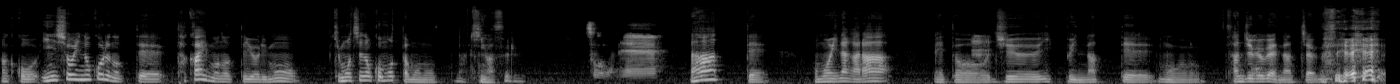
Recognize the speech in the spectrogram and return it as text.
なんかこう印象に残るのって高いものっていうよりも気持ちのこもったものな気がするそうだね。なーって思いながらえっとん11分になってもう30秒ぐらいになっちゃうので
